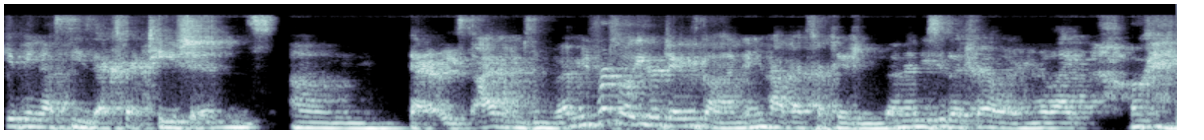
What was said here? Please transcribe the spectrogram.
giving us these expectations um, that at least I went into. I mean, first of all, you hear James Gunn and you have expectations, and then you see the trailer and you're like, okay,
